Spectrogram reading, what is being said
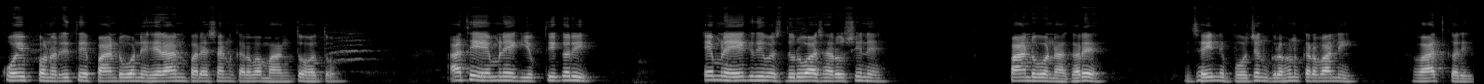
કોઈ પણ રીતે પાંડવોને હેરાન પરેશાન કરવા માંગતો હતો. આથી એમણે એક યુક્તિ કરી. એમણે એક દિવસ દુર્વાસા ઋષિને પાંડવોના ઘરે જઈને ભોજન ગ્રહણ કરવાની વાત કરી.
